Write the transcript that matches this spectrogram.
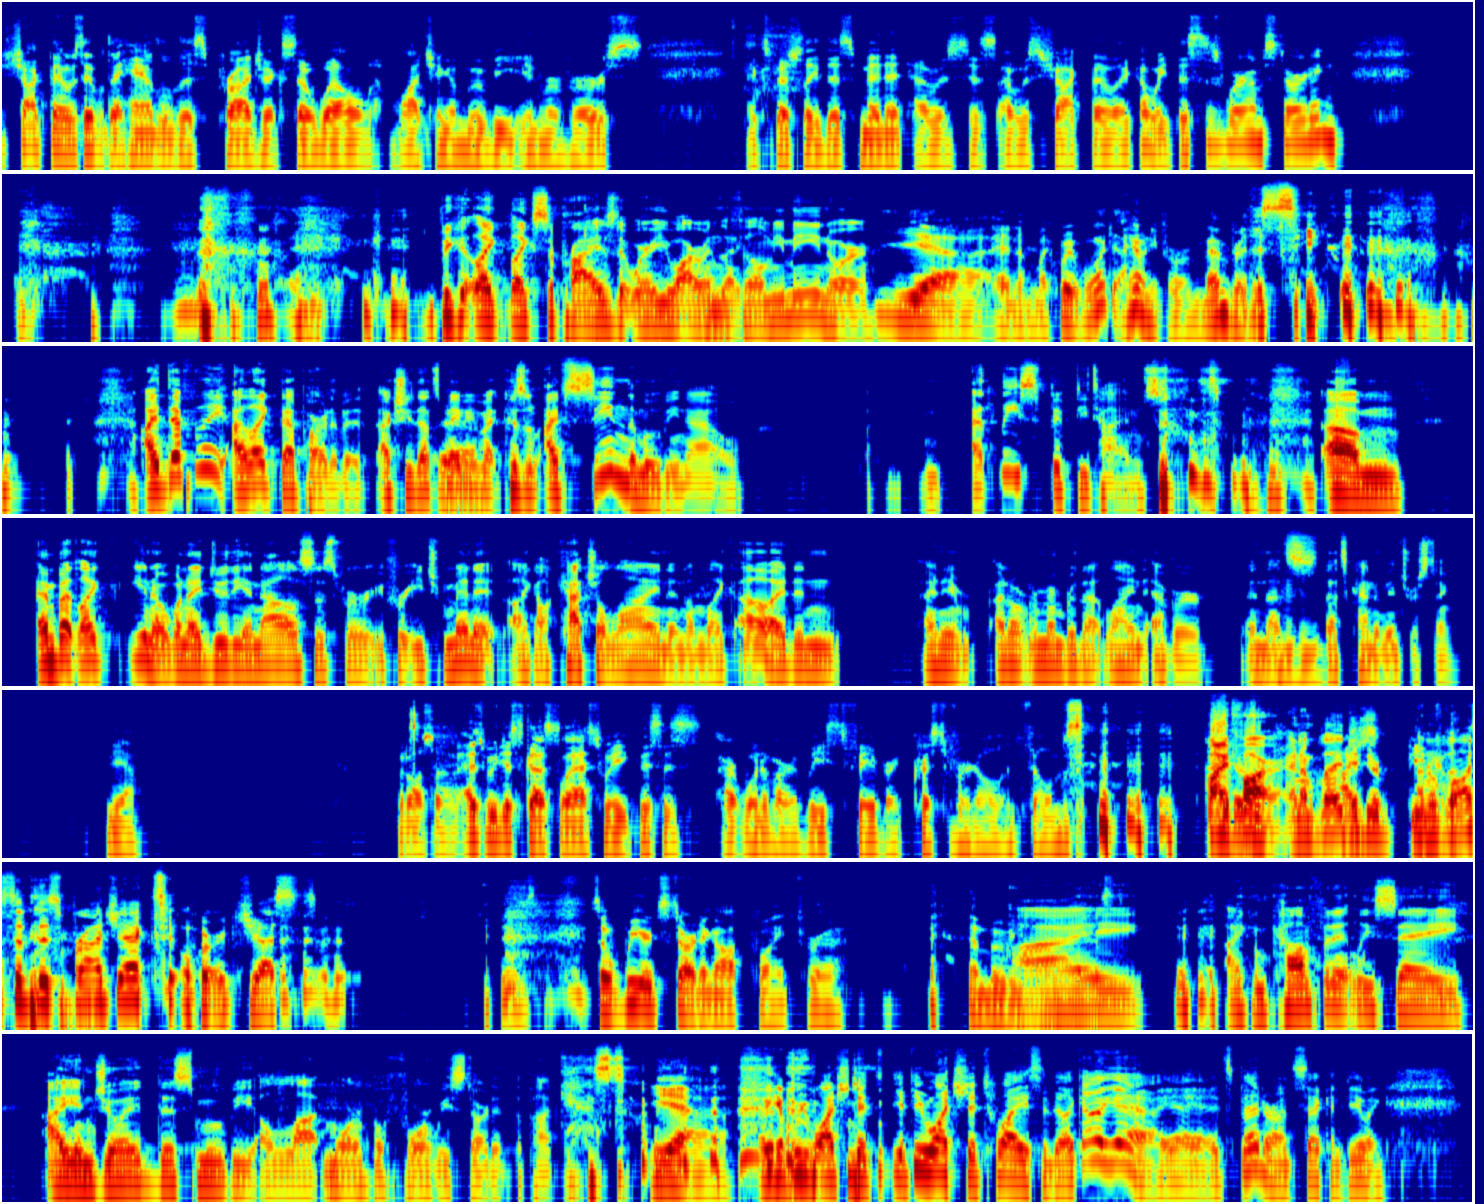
shocked that I was able to handle this project so well watching a movie in reverse, especially this minute. I was just I was shocked by like, oh wait, this is where I'm starting. because like like surprised at where you are in I'm the like, film, you mean, or yeah, and I'm like, wait, what? I don't even remember this scene. I definitely I like that part of it. Actually, that's maybe yeah. my because I've seen the movie now at least 50 times um and but like you know when i do the analysis for for each minute like i'll catch a line and i'm like oh i didn't i didn't i don't remember that line ever and that's mm-hmm. that's kind of interesting yeah but also as we discussed last week this is our, one of our least favorite christopher nolan films by either, far and i'm glad either you, because of this project or just it's a weird starting off point for a a movie. I I can confidently say I enjoyed this movie a lot more before we started the podcast. yeah, like if we watched it, if you watched it twice and be like, oh yeah, yeah, yeah, it's better on second viewing.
